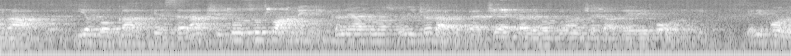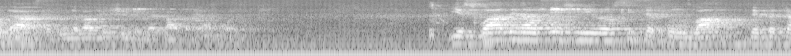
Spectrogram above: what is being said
arată, e bogat, e sărac și cum sunt oamenii, că nu i-au cunoscut niciodată pe aceia care locuiau în cetatea Erihonului. Erihonul de astăzi, unde va fi și judecată de apoi. Iscoadele au fost mirosite cumva de către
